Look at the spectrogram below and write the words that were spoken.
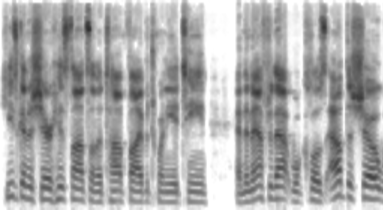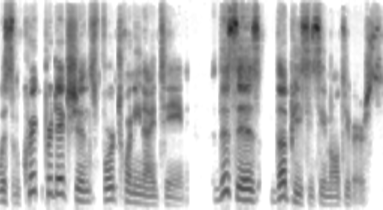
He's going to share his thoughts on the top five of 2018. And then after that, we'll close out the show with some quick predictions for 2019. This is the PCC Multiverse.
